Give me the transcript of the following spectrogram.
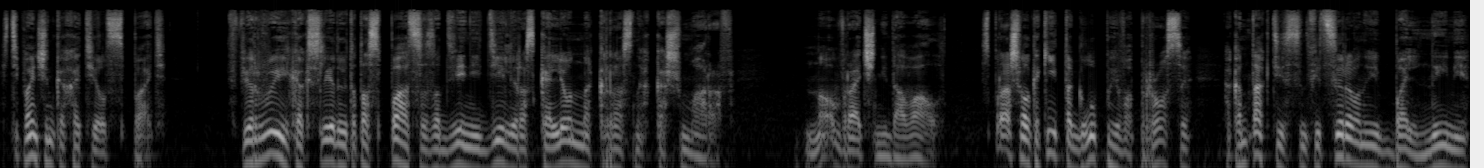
Степанченко хотел спать. Впервые как следует отоспаться за две недели раскаленно-красных кошмаров. Но врач не давал. спрашивал какие-то глупые вопросы о контакте с инфицированными больными,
